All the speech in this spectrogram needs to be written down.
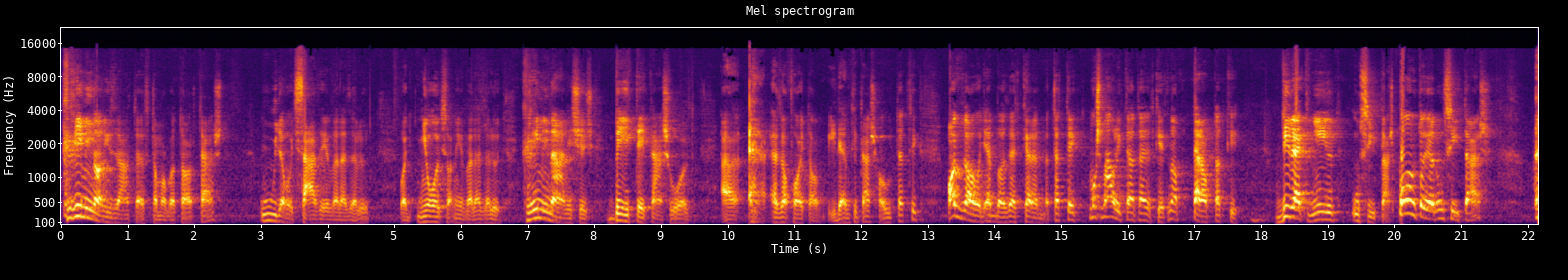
kriminalizálta ezt a magatartást, úgy, ahogy száz évvel ezelőtt vagy 80 évvel ezelőtt kriminális és BTK-s volt ez a fajta identitás, ha úgy tetszik, azzal, hogy ebbe az egy keretbe tették, most már alig telt egy-két nap, te raktad ki. Direkt nyílt uszítás. Pont olyan uszítás,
